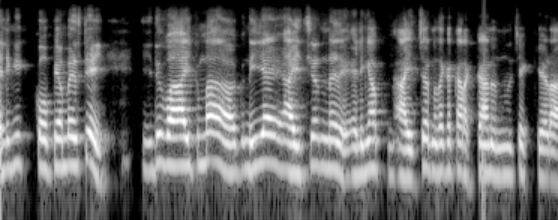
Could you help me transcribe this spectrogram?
അല്ലെങ്കിൽ കോപ്പി ആൻഡ് പേസ്റ്റ് ചെയ് ഇത് വായിക്കുമ്പോ നീ അയച്ചിടണത് അല്ലെങ്കിൽ അയച്ചിടണതൊക്കെ കറക്റ്റ് ആണെന്ന് ചെക്ക് ചെയ്യടാ.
